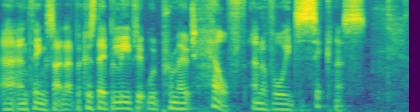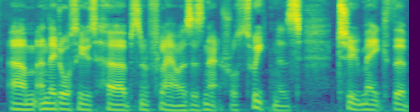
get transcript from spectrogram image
uh, and things like that because they believed it would promote health and avoid sickness. Um, and they'd also use herbs and flowers as natural sweeteners to make the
